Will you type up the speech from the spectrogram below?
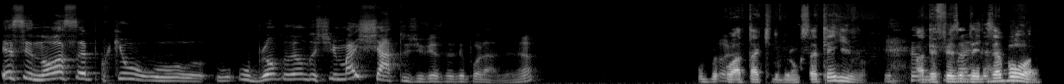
esse nossa é porque o, o, o, Broncos é um dos times mais chatos de ver essa temporada, né? O, o ataque do Broncos é terrível. A defesa deles chato. é boa.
